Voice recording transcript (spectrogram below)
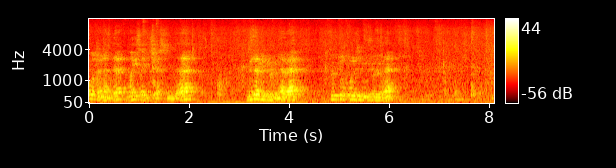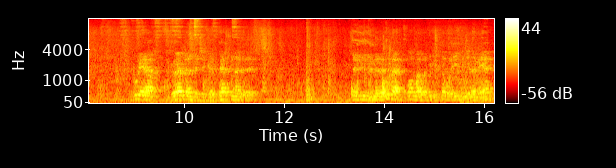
o dönemde Mayıs ayı içerisinde Müze Müdürlüğü'ne ve Kültür Turizm Müdürlüğü'ne buraya görevlendirecekleri personelleri bize bildirmelerini ve onlarla birlikte orayı incelemeye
